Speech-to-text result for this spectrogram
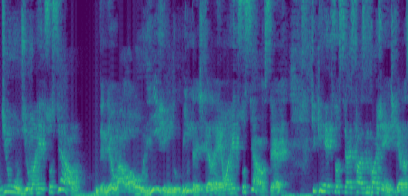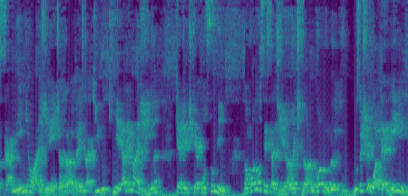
de, um, de uma rede social, entendeu? A, a origem do Pinterest ela é uma rede social, certo? O que, que redes sociais fazem com a gente? Elas caminham a gente através daquilo que ela imagina que a gente quer consumir. Então, quando você está diante, da, quando você chegou até mim,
